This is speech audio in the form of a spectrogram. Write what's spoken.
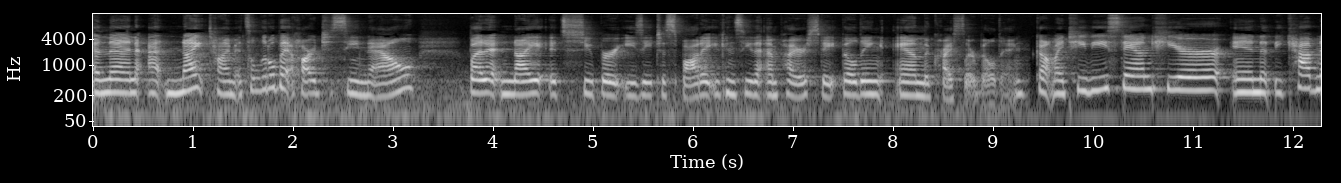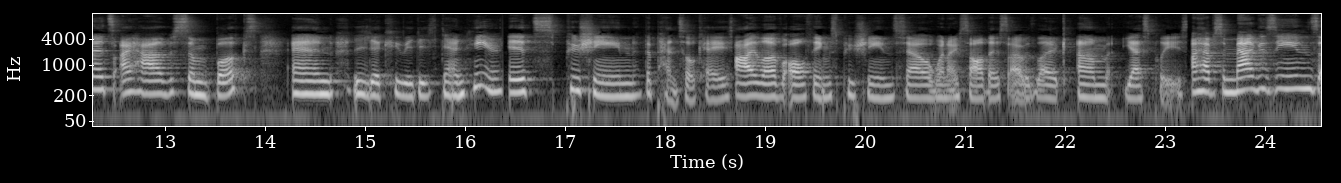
And then at nighttime, it's a little bit hard to see now, but at night it's super easy to spot it. You can see the Empire State Building and the Chrysler Building. Got my TV stand here. In the cabinets, I have some books and look who it is down here. It's Pusheen, the pencil case. I love all things Pusheen, so when I saw this, I was like, um, yes, please. I have some magazines.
